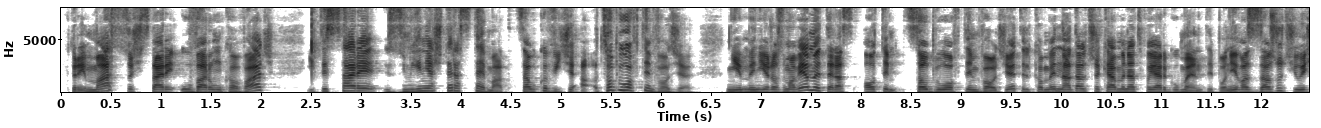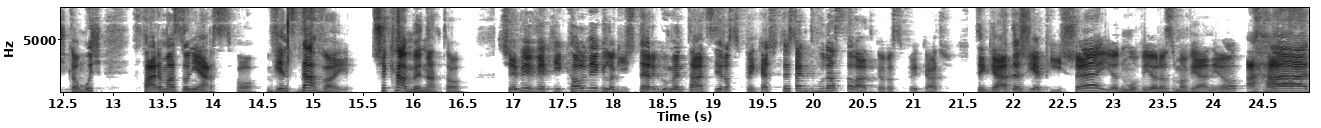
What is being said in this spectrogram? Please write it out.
w której masz coś stary uwarunkować, i ty, stary, zmieniasz teraz temat całkowicie. A co było w tym wodzie? Nie, my nie rozmawiamy teraz o tym, co było w tym wodzie, tylko my nadal czekamy na twoje argumenty, ponieważ zarzuciłeś komuś farmazoniarstwo. Więc dawaj, czekamy na to. Ciebie w jakiejkolwiek logicznej argumentacji rozpykać, to jest jak dwunastolatka rozpykać. Ty gadasz, ja piszę i on mówi o rozmawianiu. Aha,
